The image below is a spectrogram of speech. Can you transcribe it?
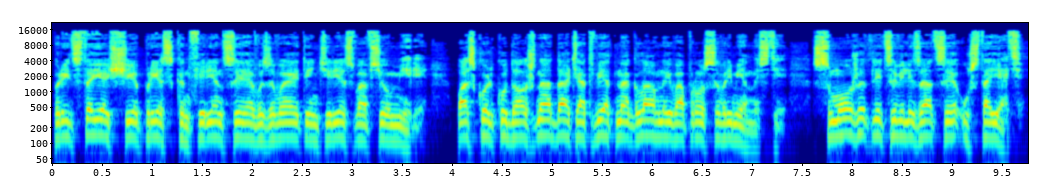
Предстоящая пресс-конференция вызывает интерес во всем мире, поскольку должна дать ответ на главный вопрос современности – сможет ли цивилизация устоять?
